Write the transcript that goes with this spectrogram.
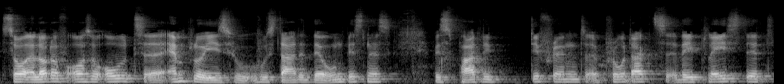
saw a lot of also old uh, employees who, who started their own business with partly different uh, products. They placed it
